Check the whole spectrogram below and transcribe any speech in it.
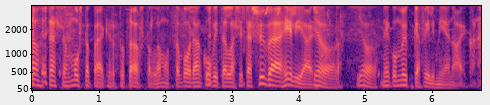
no tässä on mustapääkerto taustalla, mutta voidaan kuvitella sitä syvää joo, hiljaisuutta. joo. Niin kuin mykkäfilmien aikana.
